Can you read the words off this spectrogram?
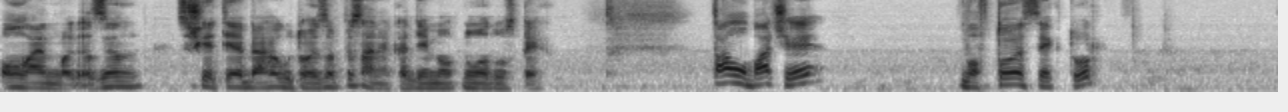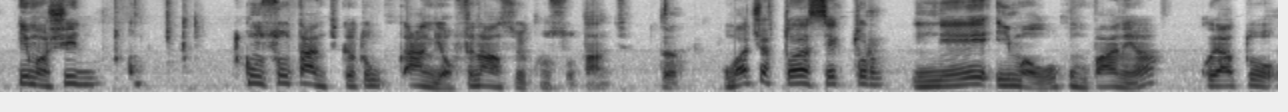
онлайн магазин, всички тия бяха готови записани, академия от 0 до успех. Там обаче, в този сектор, имаше и консултанти, като ангел, финансови консултанти. Да. Обаче в този сектор не е имало компания, която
